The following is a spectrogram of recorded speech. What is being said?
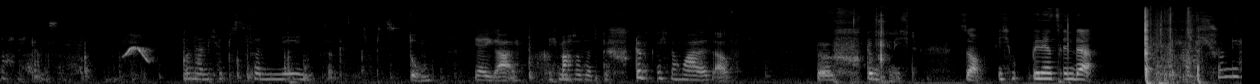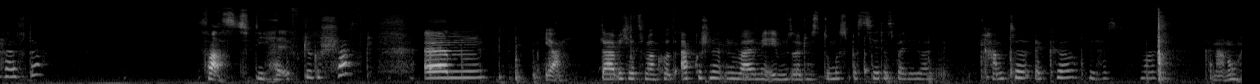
noch nicht ganz. Oh nein, ich habe das Vernähen vergessen. Ich bin so dumm. Ja, egal. Ich mache das jetzt bestimmt nicht nochmal alles auf. Bestimmt nicht. So, ich bin jetzt in der habe ich schon die Hälfte? Fast die Hälfte geschafft. Ähm, ja, da habe ich jetzt mal kurz abgeschnitten, weil mir eben so etwas Dummes passiert ist bei dieser Kante, Ecke. Wie heißt das mal? Keine Ahnung.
